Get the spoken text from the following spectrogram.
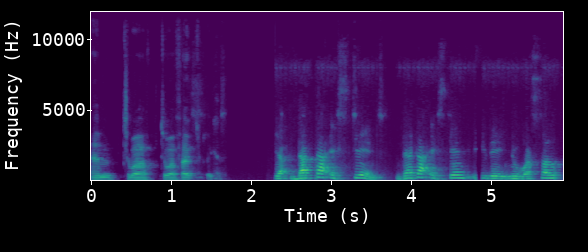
um, to our to our folks, please? Yeah, data exchange. Data exchange is a universal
